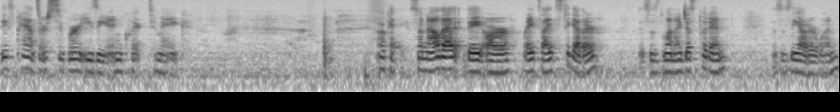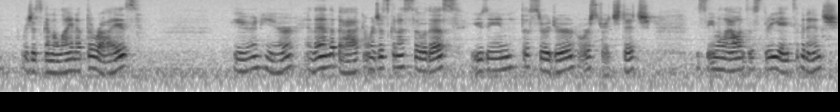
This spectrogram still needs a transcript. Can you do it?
These pants are super easy and quick to make. Okay, so now that they are right sides together, this is the one I just put in. This is the outer one. We're just gonna line up the rise here and here, and then the back, and we're just gonna sew this using the serger or stretch stitch. The seam allowance is 3 eighths of an inch.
